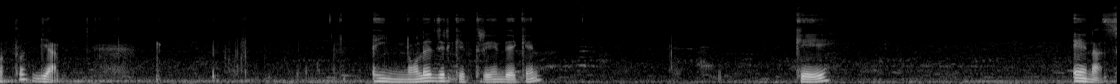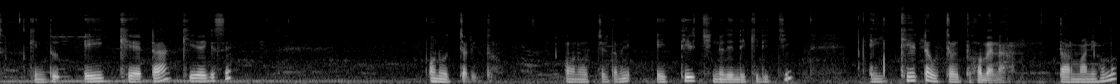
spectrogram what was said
অর্থ জ্ঞান। এই নলেজের ক্ষেত্রে দেখেন কে এন আছে। কিন্তু এই খেটা কী হয়ে গেছে? অনুচ্চারিত। অনুচ্চারিত আমি এই তীর চিহ্ন দিয়ে দেখিয়ে দিচ্ছি। এই কেটা উচ্চারিত হবে না। তার মানে হলো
